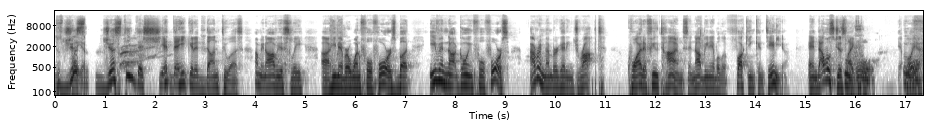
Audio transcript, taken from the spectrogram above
Just, just playing. just think the shit that he could have done to us. I mean, obviously, uh, he never went full force, but even not going full force, I remember getting dropped quite a few times and not being able to fucking continue. And that was just like, Ooh. oh yeah,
